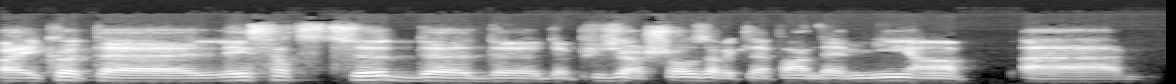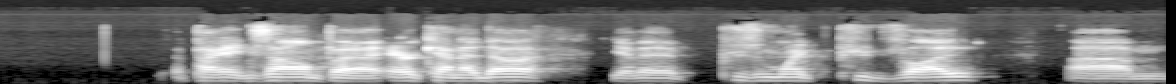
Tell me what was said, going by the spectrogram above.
Écoute, euh, l'incertitude de, plusieurs choses avec la pandémie, par exemple, euh, Air Canada, il y avait plus ou moins plus de vols. Euh,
